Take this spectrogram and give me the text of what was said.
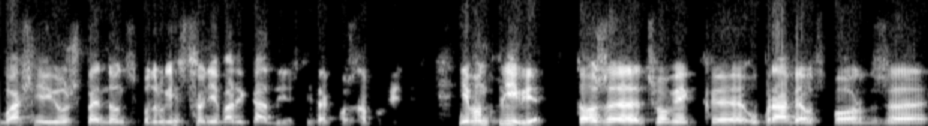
właśnie już będąc po drugiej stronie barykady, jeśli tak można powiedzieć. Niewątpliwie to, że człowiek uprawiał sport, że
